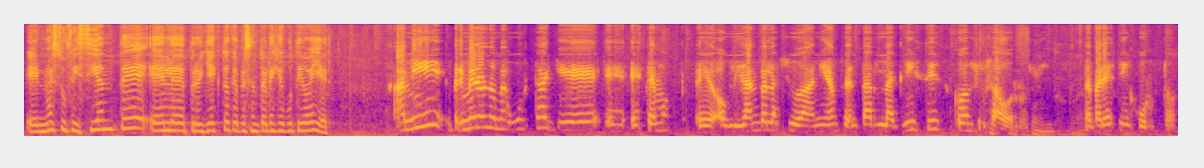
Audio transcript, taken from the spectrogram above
eh, no es suficiente el eh, proyecto que presentó el Ejecutivo ayer. A mí, primero, no me gusta que eh, estemos obligando a la ciudadanía a enfrentar la crisis con sus ahorros. Me parece injusto.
